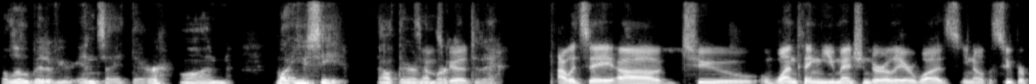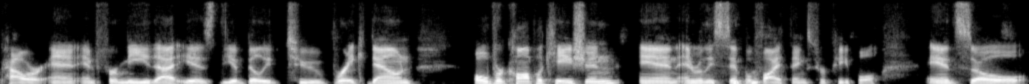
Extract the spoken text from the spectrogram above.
a little bit of your insight there on what you see out there in Sounds the market good. today. I would say uh, to one thing you mentioned earlier was you know the superpower, and and for me that is the ability to break down overcomplication and and really simplify things for people. And so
